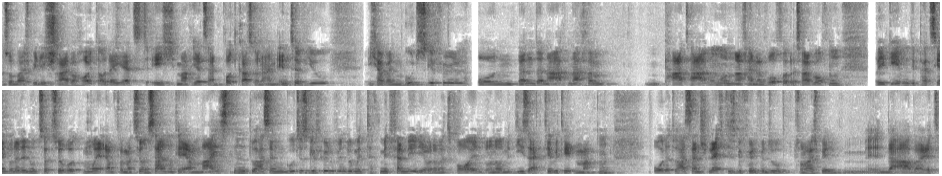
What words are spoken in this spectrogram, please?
Zum Beispiel, ich schreibe heute oder jetzt, ich mache jetzt einen Podcast oder ein Interview. Ich habe ein gutes Gefühl und dann danach, nach ein paar Tagen und nach einer Woche oder zwei Wochen, wir geben die Patienten oder den Nutzer zurück mehr Informationen, sagen, okay, am meisten, du hast ein gutes Gefühl, wenn du mit, mit Familie oder mit Freunden oder mit dieser Aktivitäten machen. Oder du hast ein schlechtes Gefühl, wenn du zum Beispiel in der Arbeit.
